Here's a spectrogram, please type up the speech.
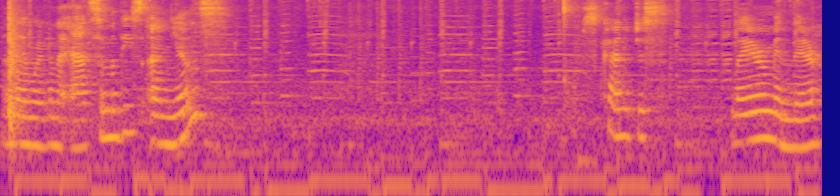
And then we're going to add some of these onions. Just kind of just layer them in there.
